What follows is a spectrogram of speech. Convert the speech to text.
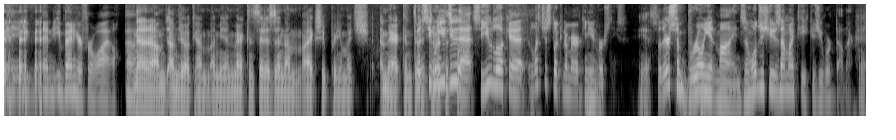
Um, you've, and you've been here for a while. Uh, no, no, no. I'm, I'm joking. I'm, I mean, American citizen. I'm actually pretty much American. through But see, when you do point. that, so you look at let's just look at American universities. yes. So there's some brilliant minds, and we'll just use MIT because you work down there. Yeah.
